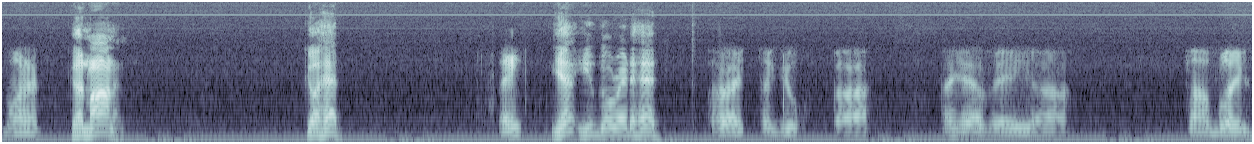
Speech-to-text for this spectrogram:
Morning. Good morning. Go ahead. Hey. Yeah, you go right ahead. All right. Thank you. Uh, I have a uh, plow blade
